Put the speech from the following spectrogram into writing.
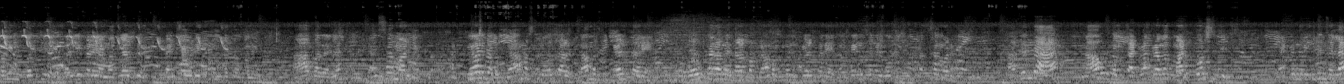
ಮನೆಗೆ ಬರ್ತೀವಿ ಹಳ್ಳಿ ಕಡೆ ಮಕ್ಕಳು ಗಂಟೆ ಹೊಡಿಗೆ ಅಂತ ತಗೊಂಡು ಆ ಬದಲ ಕೆಲಸ ಮಾಡಬೇಕು. ಅದು ಕೇಳ್ಬೇಕು ಗ್ರಾಮಸ್ಥರು ಓದ್ತಾರೆ ಗ್ರಾಮಸ್ಥರು ಕೇಳ್ತಾರೆ. ಸೌಕರ್ಯ ಗ್ರಾಮ ಗ್ರಾಮಸ್ಥರು ಕೇಳ್ತಾರೆ ನಮ್ಮ ಟೆನ್ಷನ್ಗೆ ಹೋಗಿ ಕೆಲಸ ಮಾಡಬೇಕು. ಅದರಿಂದ ನಾವು ನಮ್ಮ ತಕ್ಕ ಗ್ರಾಮಕ್ಕೆ ಮಾಡಿ ತೋರಿಸ್ತೀವಿ ಯಾಕಂದ್ರೆ ಇಂದಿಂದಲ್ಲ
